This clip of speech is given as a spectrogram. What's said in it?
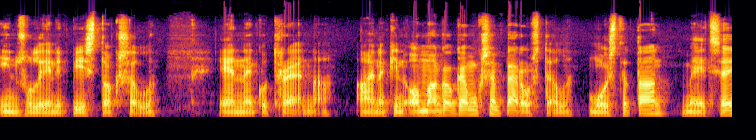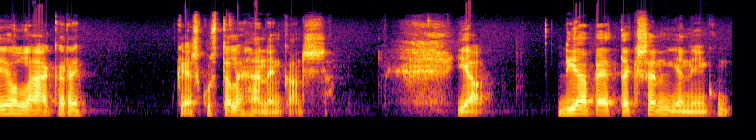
insuliinipistoksella ennen kuin treenaa, ainakin oman kokemuksen perusteella. Muistetaan, meitsi ei ole lääkäri, keskustele hänen kanssaan. Ja diabeteksen ja niin kuin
